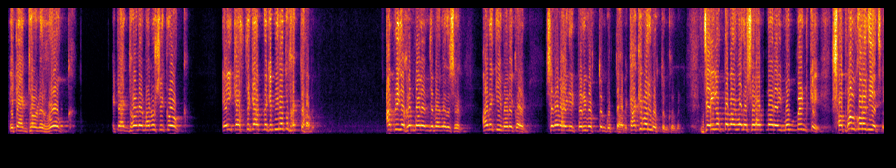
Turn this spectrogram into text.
এটা এক ধরনের রোগ। এটা এক ধরনের মানসিক রোগ। এই কাজ থেকে আপনাকে বিরত থাকতে হবে। আপনি যখন বলেন যে বাংলাদেশের, অনেকেই মনে করেন সেনাবাহিনীর পরিবর্তন করতে হবে। কাকে পরিবর্তন করবেন? যেই লোকটা বাংলাদেশের আপনার এই মুভমেন্টকে সফল করে দিয়েছে,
